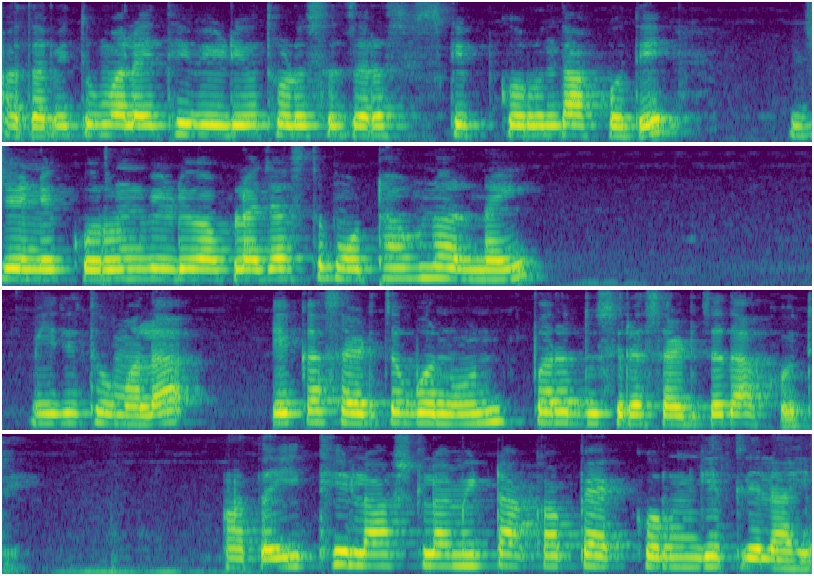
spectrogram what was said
आता मी तुम्हाला इथे व्हिडिओ थोडंसं जरा स्किप करून दाखवते. जेणेकरून व्हिडिओ आपला जास्त मोठा होणार नाही. मी इथे तुम्हाला एका साईडचं बनवून परत दुसऱ्या साईडचं दाखवते. आता इथे लास्टला मी टाका पॅक करून घेतलेला आहे.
